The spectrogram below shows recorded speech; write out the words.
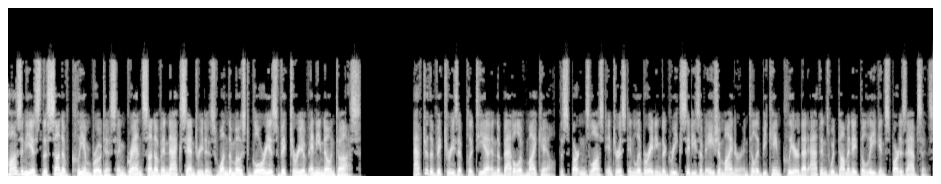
Pausanias the son of Cleombrotus and grandson of Anaxandridas won the most glorious victory of any known to us." After the victories at Plataea and the Battle of Mycale, the Spartans lost interest in liberating the Greek cities of Asia Minor until it became clear that Athens would dominate the league in Sparta's absence.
